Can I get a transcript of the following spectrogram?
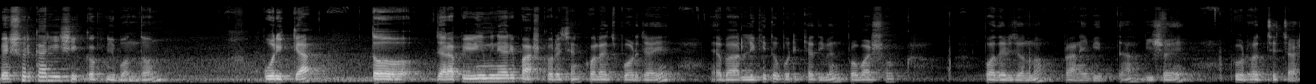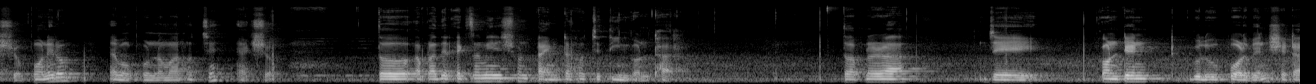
বেসরকারি শিক্ষক নিবন্ধন, পরীক্ষা। তো যারা প্রিলিমিনারি পাশ করেছেন কলেজ পর্যায়ে, এবার লিখিত পরীক্ষা দিবেন প্রভাষক পদের জন্য প্রাণীবিদ্যা বিষয়ে। কোড হচ্ছে চারশো পনেরো এবং পূর্ণমান হচ্ছে একশো। তো আপনাদের এক্সামিনেশন টাইমটা হচ্ছে তিন ঘণ্টার। তো আপনারা যে কন্টেন্টগুলো পড়বেন, সেটা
